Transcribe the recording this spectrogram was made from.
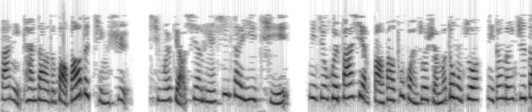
把你看到的宝宝的情绪、行为表现联系在一起，你就会发现宝宝不管做什么动作，你都能知道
